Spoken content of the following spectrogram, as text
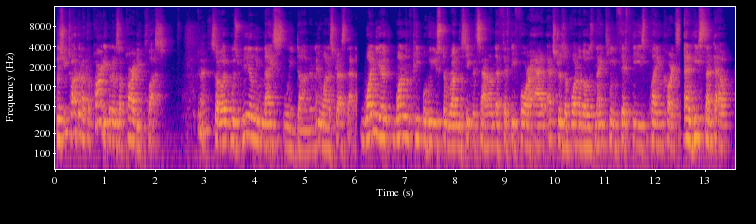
Because you talked about the party, but it was a party plus. Mm-hmm. So it was really nicely done, and I do want to stress that. One year, one of the people who used to run the Secret Santa on the 54 had extras of one of those 1950s playing cards, and he sent out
